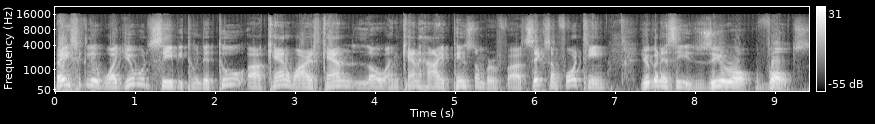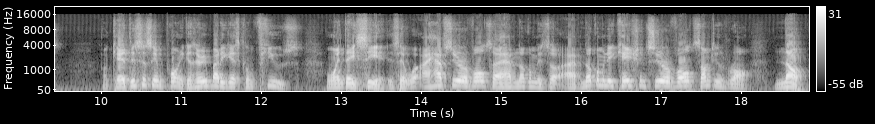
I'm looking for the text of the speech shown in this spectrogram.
basically what you would see between the two uh, CAN wires, CAN low and CAN high, pins number uh, 6 and 14, you're going to see 0 volts. Okay, this is important because everybody gets confused when they see it. They say, well, I have 0 volts, I have no, so I have no communication, 0 volts, something's wrong. No,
